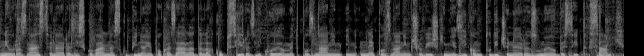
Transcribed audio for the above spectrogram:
Neuroznanstvena raziskovalna skupina je pokazala, da lahko psi razlikujejo med poznanim in nepoznanim človeškim jezikom, tudi če ne razumejo besed samih.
